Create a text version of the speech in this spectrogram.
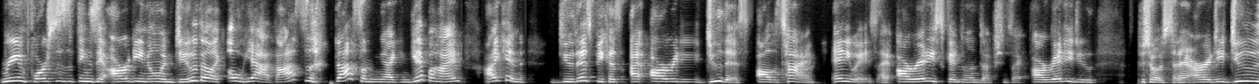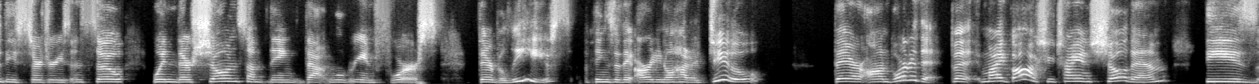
reinforces the things they already know and do, they're like, oh yeah, that's that's something I can get behind. I can do this because I already do this all the time. Anyways, I already schedule inductions. I already do Pitocin. I already do these surgeries. And so when they're shown something that will reinforce their beliefs, things that they already know how to do, they're on board with it. But my gosh, you try and show them these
